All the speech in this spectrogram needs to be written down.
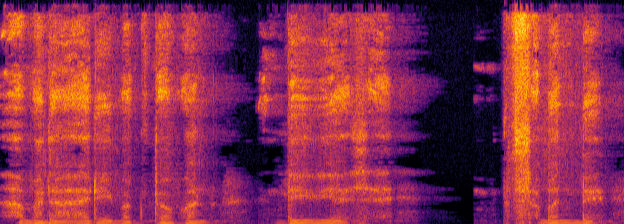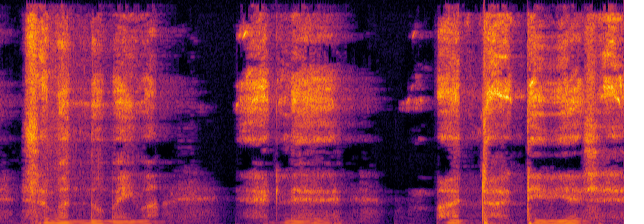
આ બધા હરિભક્તો પણ દિવ્ય છે. સંબંધે, સંબંધનો મહિમા. એટલે બધા દિવ્ય છે.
